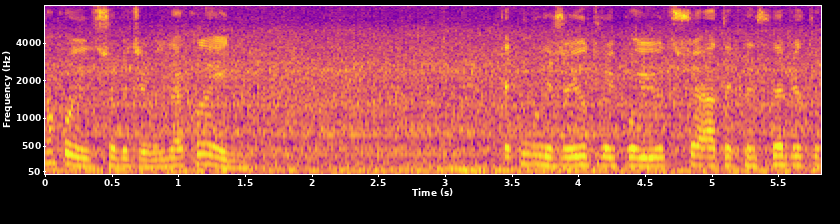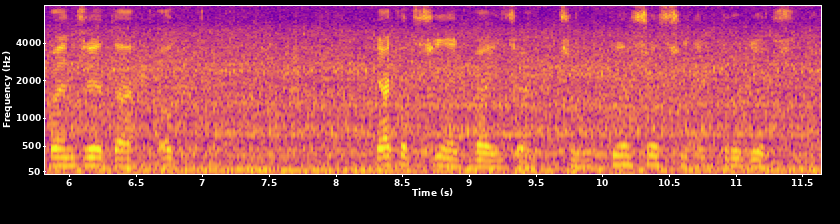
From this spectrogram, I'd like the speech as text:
no pojutrze będziemy na kolejnym. Tak mówię, że jutro i pojutrze, a tak na serio to będzie tak od... jak odcinek wejdzie. Czyli pierwszy odcinek, drugi odcinek.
